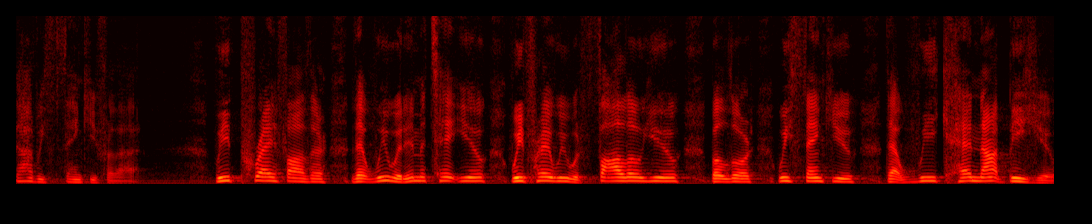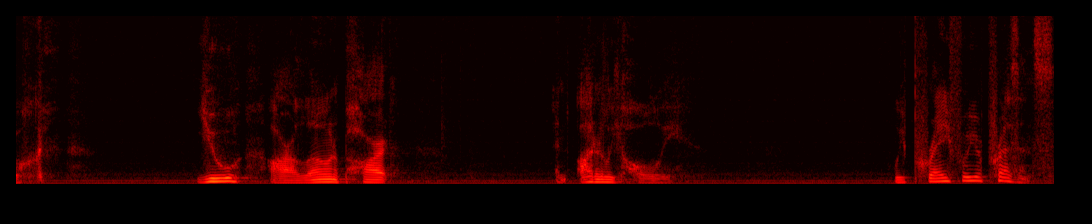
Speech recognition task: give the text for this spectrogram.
God, we thank you for that. We pray, Father, that we would imitate you. We pray we would follow you. But Lord, we thank you that we cannot be you. You are alone, apart, and utterly holy. We pray for your presence.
